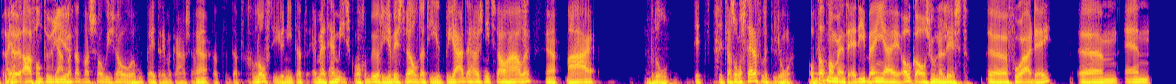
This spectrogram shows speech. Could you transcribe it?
ja, de dat- avonturier. Ja, maar dat was sowieso hoe Peter in elkaar zat. Ja. Dat, dat geloofde je niet dat er met hem iets kon gebeuren. Je wist wel dat hij het bejaardenhuis niet zou halen. Ja. Maar ik bedoel, dit, dit was onsterfelijk, die jongen. Op dat moment, Eddie, ben jij ook al journalist eh, voor AD. Ehm, en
